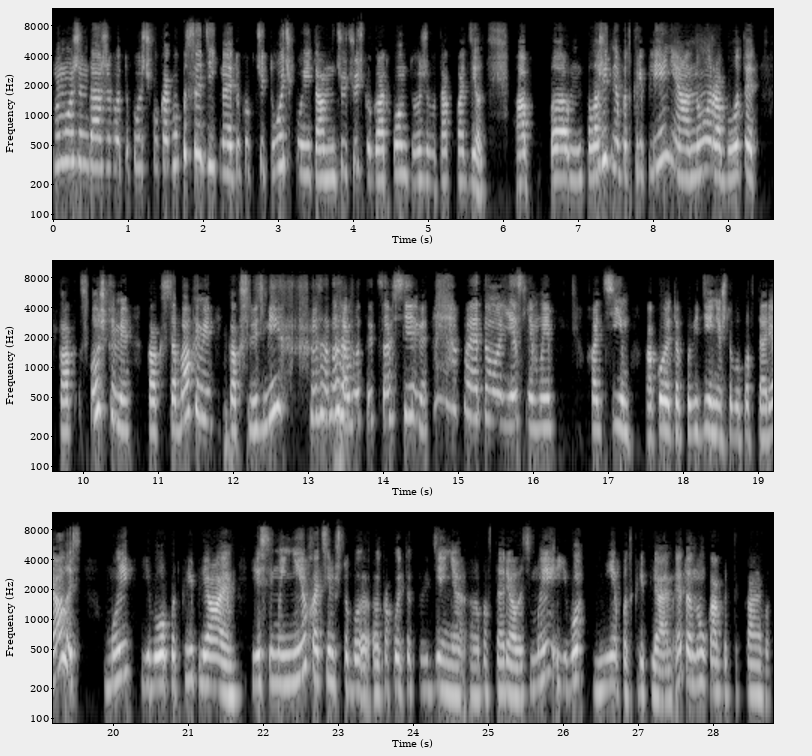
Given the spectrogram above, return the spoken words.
мы можем даже вот кошечку как бы посадить на эту когтеточку и там чуть-чуть коготком тоже вот так поделать. А положительное подкрепление, оно работает как с кошками, как с собаками, как с людьми, оно работает со всеми. Поэтому если мы хотим какое-то поведение, чтобы повторялось, мы его подкрепляем. Если мы не хотим, чтобы э, какое-то поведение э, повторялось, мы его не подкрепляем. Это, ну, как бы такая вот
